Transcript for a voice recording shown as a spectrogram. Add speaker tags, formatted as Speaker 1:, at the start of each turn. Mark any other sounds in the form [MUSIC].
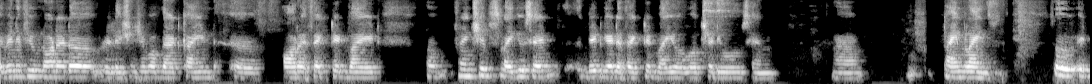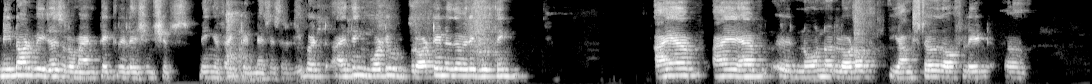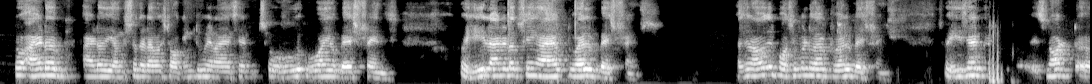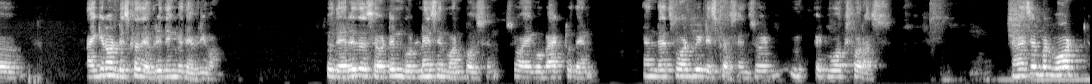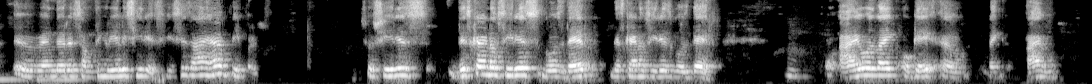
Speaker 1: even if you've not had a relationship of that kind uh, or affected by it, uh, friendships, like you said, did get affected by your work schedules and uh, timelines. So it need not be just romantic relationships being affected necessarily, but I think what you brought in is a very good thing. I have I have uh, known a lot of youngsters of late. Uh, so I had a I had a youngster that I was talking to, and I said, "So who, who are your best friends?" So he landed up saying, "I have twelve best friends." I said, "How is it possible to have twelve best friends?" So he said, "It's not. Uh, I cannot discuss everything with everyone. So there is a certain goodness in one person. So I go back to them, and that's what we discuss, and so it it works for us." And I said, but what uh, when there is something really serious? He says, I have people. So serious, this kind of serious goes there, this kind of serious goes there. Mm. I was like, okay, uh, like I've,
